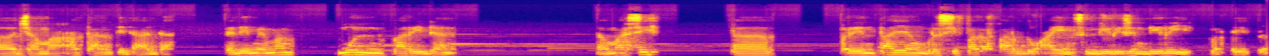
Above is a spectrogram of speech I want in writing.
uh, jamaatan tidak ada. Jadi memang munfaridan. Nah, masih uh, perintah yang bersifat fardu ain sendiri-sendiri seperti itu.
